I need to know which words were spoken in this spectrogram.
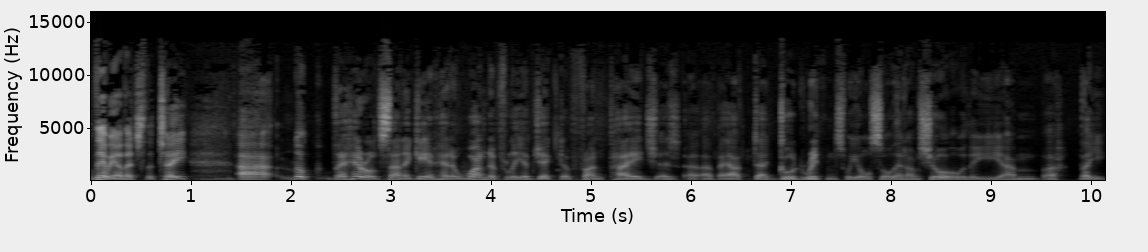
There we are, that's the tea. Uh, look, the Herald Sun again had a wonderfully objective front page as, uh, about uh, good riddance. We all saw that, I'm sure, the um, uh, the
